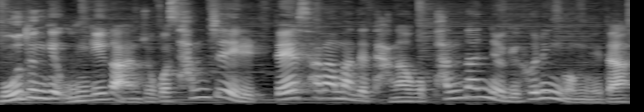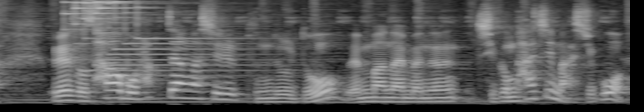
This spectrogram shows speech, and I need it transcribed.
모든 게 운기가 안 좋고 삼재일 때 사람한테 당하고 판단력이 흐린 겁니다. 그래서 사업을 확장하실 분들도 웬만하면 은 지금 하지 마시고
